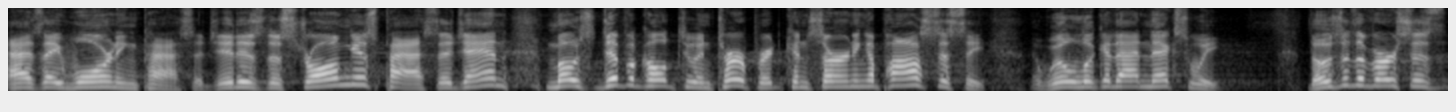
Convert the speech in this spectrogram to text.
as a warning passage. It is the strongest passage and most difficult to interpret concerning apostasy. We'll look at that next week. Those are the verses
